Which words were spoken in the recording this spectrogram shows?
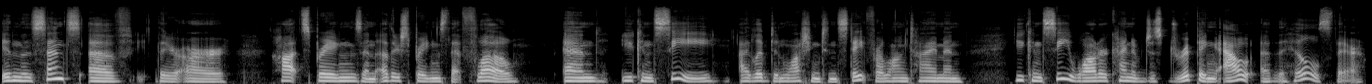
in the sense of there are hot springs and other springs that flow And you can see, I lived in Washington State for a long time, and you can see water kind of just dripping out of the hills there.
